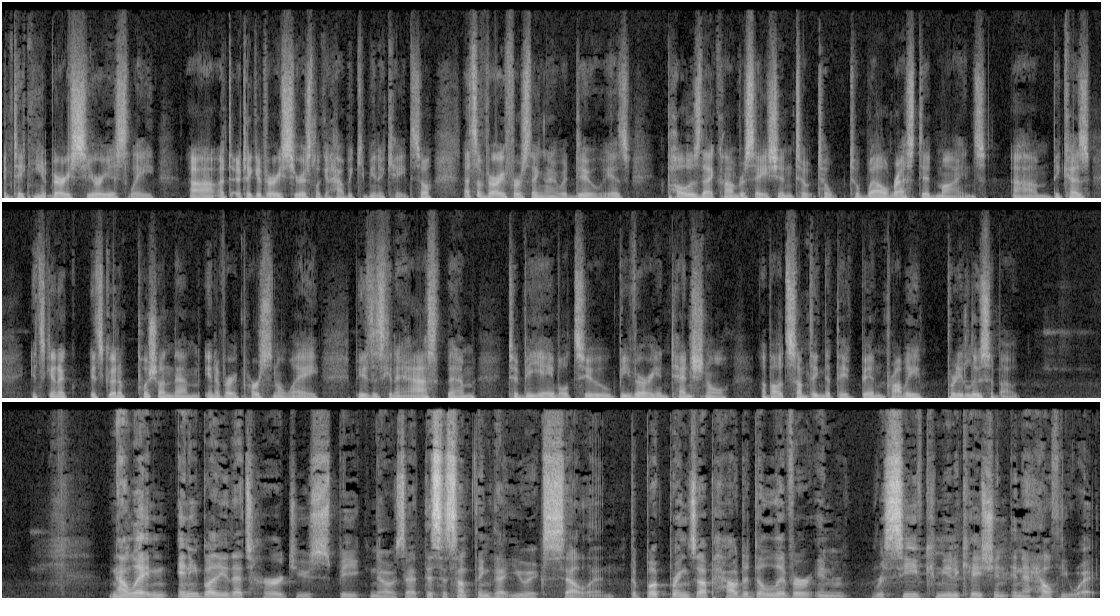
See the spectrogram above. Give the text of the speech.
and taking it very seriously. Uh, take a very serious look at how we communicate. So that's the very first thing I would do is pose that conversation to to, to well rested minds um, because it's gonna it's gonna push on them in a very personal way because it's gonna ask them to be able to be very intentional about something that they've been probably pretty loose about. Now, Leighton, anybody that's heard you speak knows that this is something that you excel in. The book brings up how to deliver and receive communication in a healthy way.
